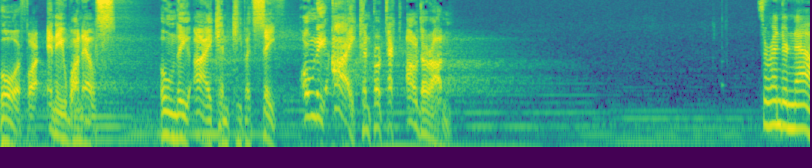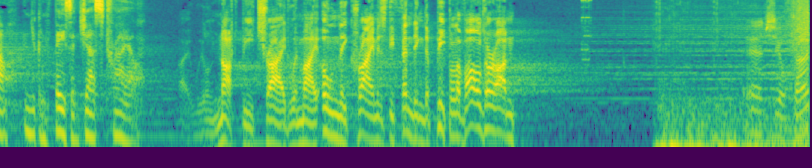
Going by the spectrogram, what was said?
or for anyone else. Only I can keep it safe. Only I can protect Alderaan. Surrender now, and you can face a just trial. I will not be tried when my only crime is defending the people of Alderaan. And shield time.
